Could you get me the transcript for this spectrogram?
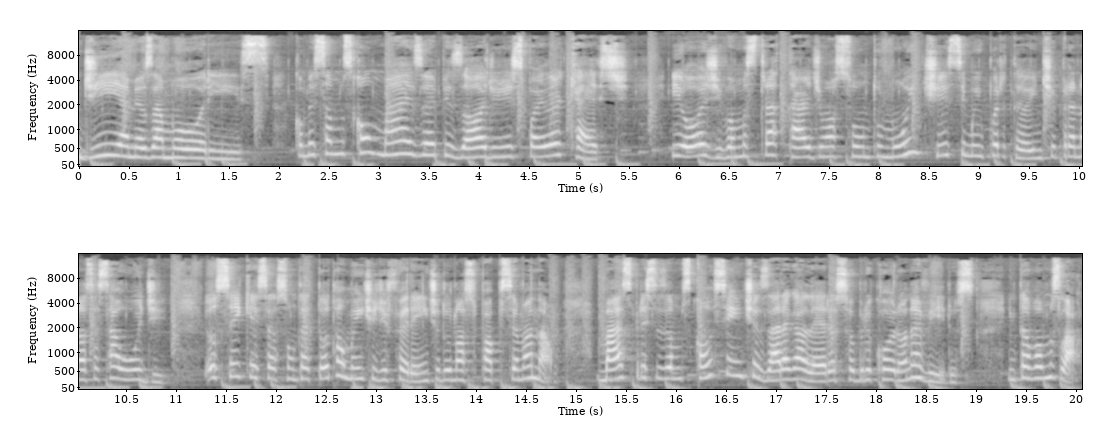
dia, meus amores! Começamos com mais um episódio de Spoilercast e hoje vamos tratar de um assunto muitíssimo importante para nossa saúde. Eu sei que esse assunto é totalmente diferente do nosso papo semanal, mas precisamos conscientizar a galera sobre o coronavírus. Então vamos lá!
